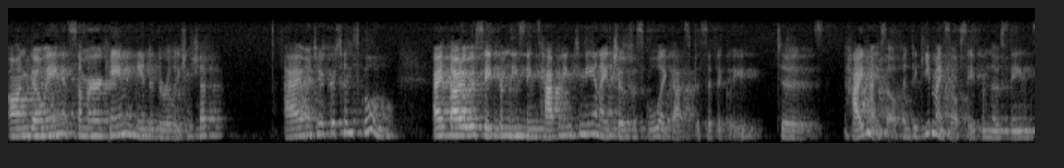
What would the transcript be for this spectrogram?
ongoing, summer came and he ended the relationship. I went to a Christian school. I thought it was safe from these things happening to me, and I chose a school like that specifically to hide myself and to keep myself safe from those things.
